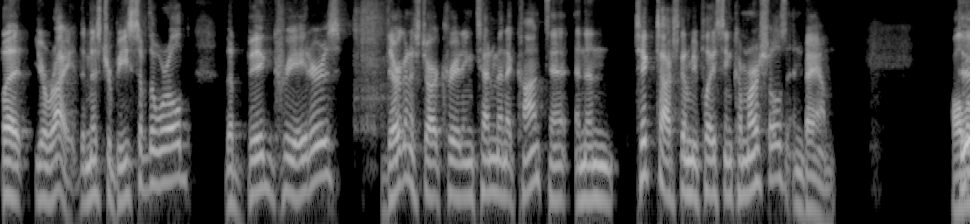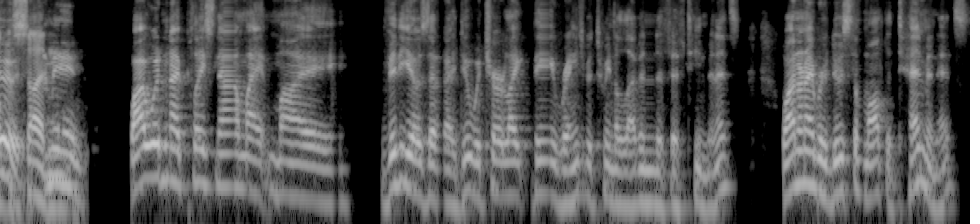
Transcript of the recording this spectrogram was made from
but you're right. The Mr. Beast of the world, the big creators, they're going to start creating 10 minute content and then TikTok's going to be placing commercials and bam. All Dude, of a sudden. I mean, why wouldn't I place now my my videos that I do, which are like they range between 11 to 15 minutes? Why don't I reduce them all to 10 minutes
